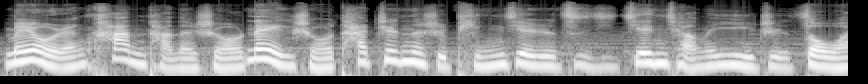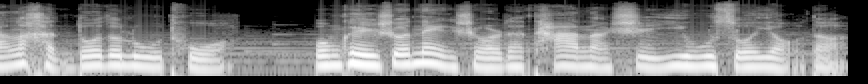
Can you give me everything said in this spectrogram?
没有人看他的时候，那个时候他真的是凭借着自己坚强的意志走完了很多的路途。我们可以说那个时候的他呢是一无所有的。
